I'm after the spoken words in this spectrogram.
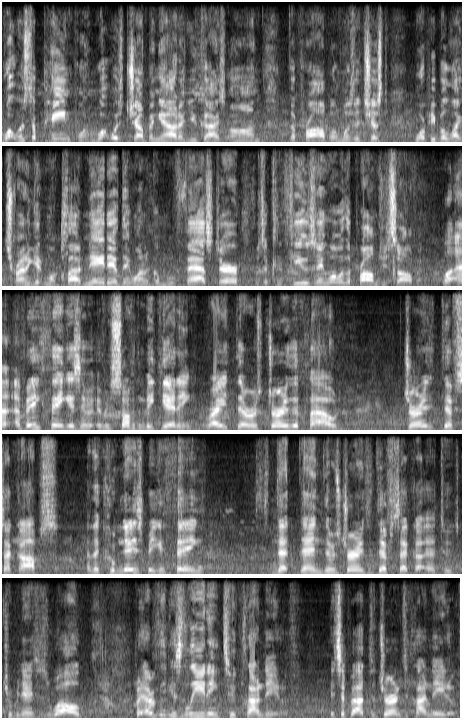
What was the pain point? What was jumping out at you guys on the problem? Was it just more people like trying to get more cloud native? They want to go move faster? Was it confusing? What were the problems you solving? Well, a, a big thing is if we start from the beginning, right? There was journey to the cloud, journey to DevSecOps, and the Kubernetes being a thing. Then there was journey to DevSec uh, to Kubernetes as well. But everything is leading to cloud native. It's about the journey to cloud native.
